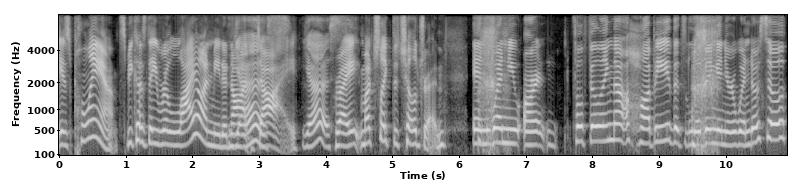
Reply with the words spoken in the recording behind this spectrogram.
is plants because they rely on me to not yes. die. Yes. Right? Much like the children. And when you aren't fulfilling that hobby that's living in your windowsill,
